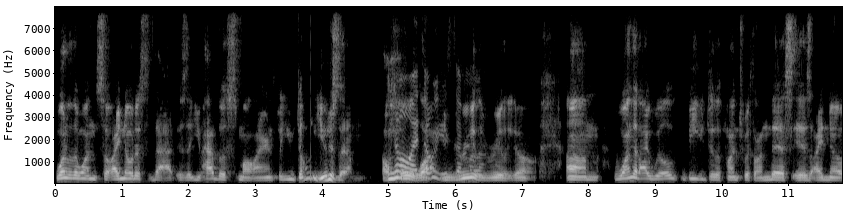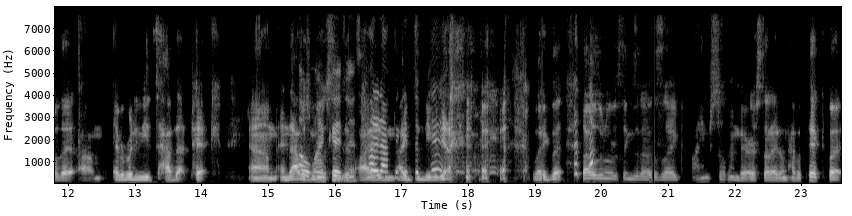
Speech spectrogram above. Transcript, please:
one of the ones so i noticed that is that you have those small irons but you don't use them a no, whole I lot you really really don't um, one that I will beat you to the punch with on this is I know that um, everybody needs to have that pick. Um, and that was oh one of those goodness. things that I didn't, I, I didn't even yeah. like that. That was one of those things that I was like, I'm so embarrassed that I don't have a pick. But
